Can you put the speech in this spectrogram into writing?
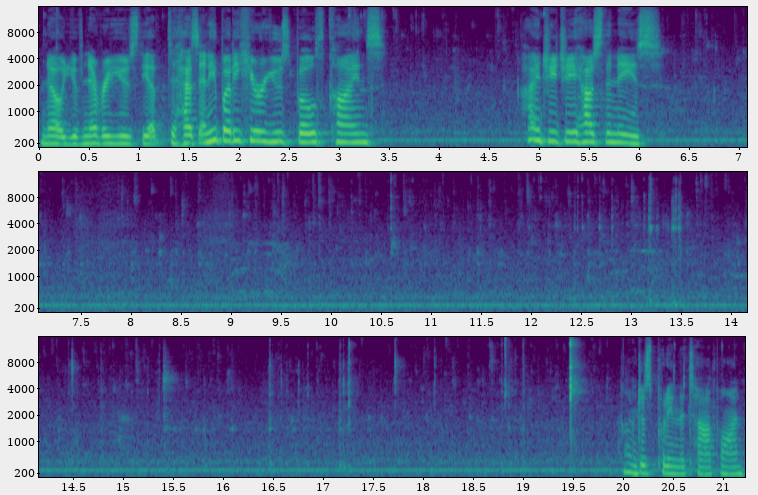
No, you've never used the, oth- has anybody here used both kinds? Hi Gigi, how's the knees? I'm just putting the top on.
